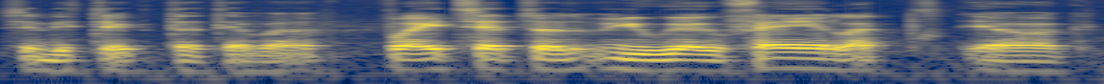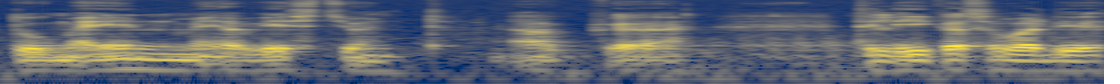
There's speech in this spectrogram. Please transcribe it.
så de tyckte att det var, på ett sätt så gjorde jag ju fel att jag tog mig in men jag visste ju inte. Och uh, tillika så var de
